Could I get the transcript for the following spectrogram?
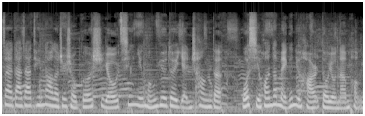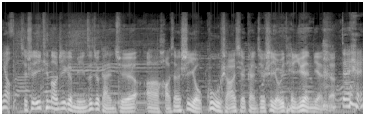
在大家听到的这首歌是由青柠檬乐队演唱的，《我喜欢的每个女孩都有男朋友》。其实一听到这个名字就感觉呃，好像是有故事，而且感觉是有一点怨念的。对，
